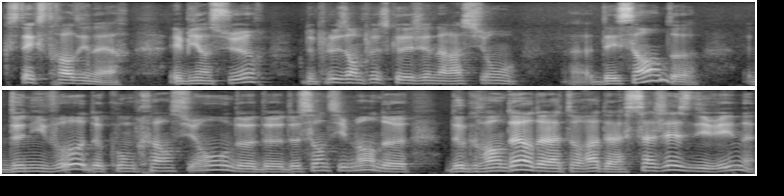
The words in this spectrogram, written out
que c'était extraordinaire. Et bien sûr, de plus en plus que les générations euh, descendent, de niveau, de compréhension, de, de, sentiment, de, de, grandeur de la Torah, de la sagesse divine,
